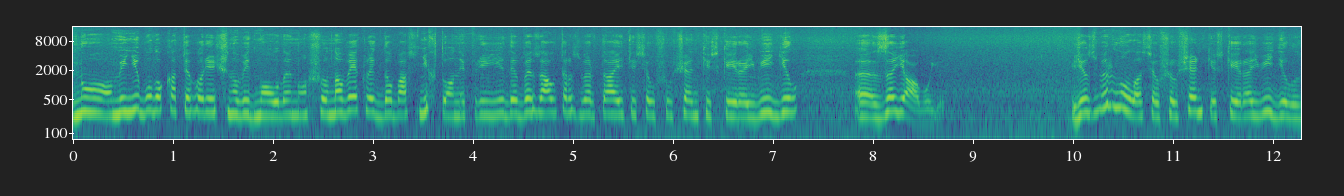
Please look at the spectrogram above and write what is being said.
ну, мені було категорично відмовлено, що на виклик до вас ніхто не приїде. Ви завтра звертаєтеся в Шевченківський райвідділ е, з заявою. Я звернулася в Шевченківський райвідділ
